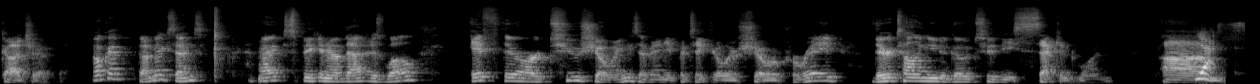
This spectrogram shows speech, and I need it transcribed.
gotcha. Okay, that makes sense. All right. Speaking of that as well, if there are two showings of any particular show or parade, they're telling you to go to the second one. Um, yes.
